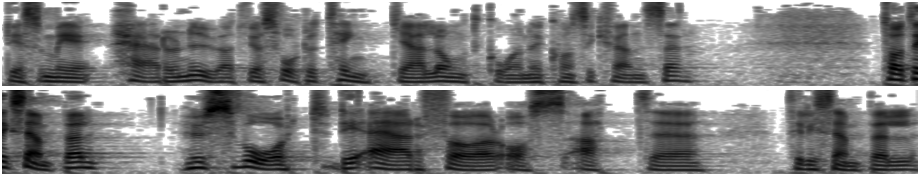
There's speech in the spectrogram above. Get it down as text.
det som är här och nu att vi har svårt att tänka långtgående konsekvenser. Ta ett exempel, hur svårt det är för oss att eh, till exempel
